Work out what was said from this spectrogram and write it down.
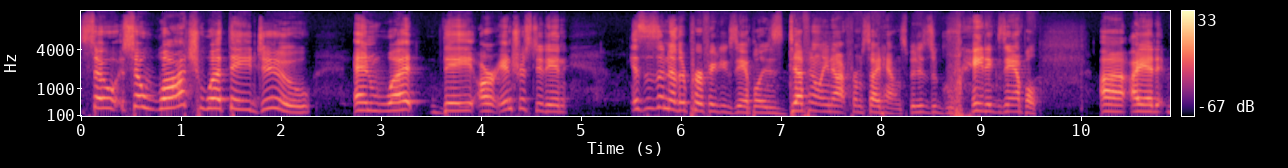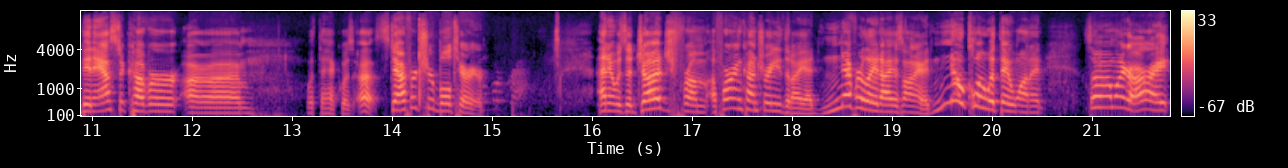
so, so watch what they do and what they are interested in this is another perfect example. It is definitely not from Sighthounds, but it's a great example. Uh, I had been asked to cover um, what the heck was uh, Staffordshire Bull Terrier, and it was a judge from a foreign country that I had never laid eyes on. I had no clue what they wanted, so I'm like, all right.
